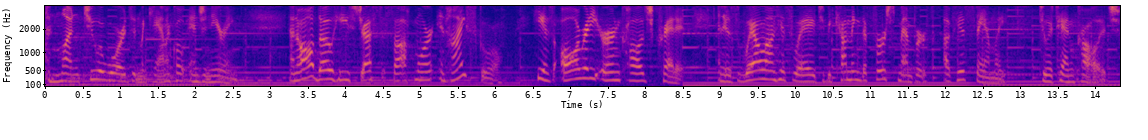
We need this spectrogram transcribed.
and won two awards in mechanical engineering. And although he's just a sophomore in high school, he has already earned college credit and is well on his way to becoming the first member of his family to attend college.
